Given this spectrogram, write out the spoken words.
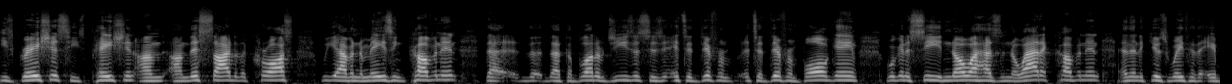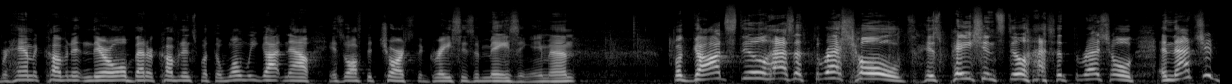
He's gracious. He's patient. On, on this side of the cross, we have an amazing covenant that, the, that the blood of Jesus is it's a different, it's a different ball game. We're going to see Noah has the Noahic covenant, and then it gives way to the Abrahamic covenant, and they're all better covenants, but the one we got now is off the charts. The grace is amazing. Amen. But God still has a threshold. His patience still has a threshold. And that should,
